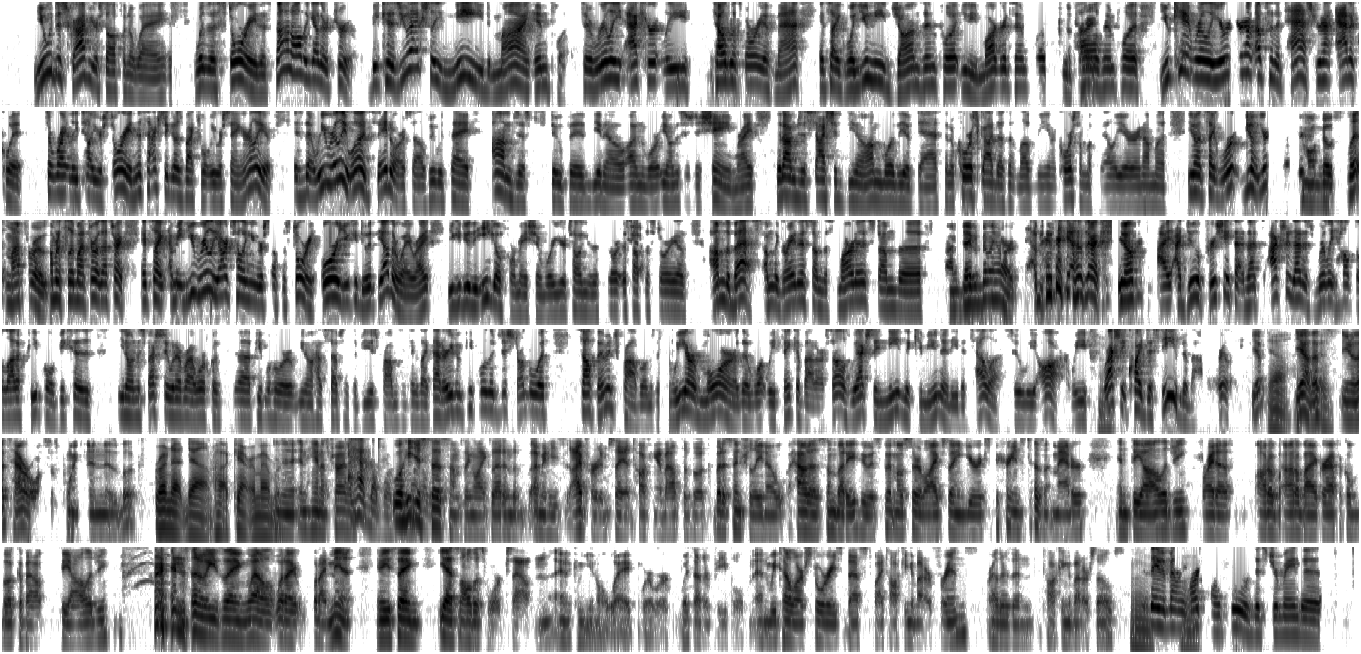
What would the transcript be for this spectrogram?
you would describe yourself in a way with a story that's not altogether true because you actually need my input to really accurately tell the story of Matt. It's like, well, you need John's input, you need Margaret's input, Paul's right. input. You can't really, you're, you're not up to the task, you're not adequate to rightly tell your story. And this actually goes back to what we were saying earlier is that we really would say to ourselves, we would say, I'm just stupid, you know, unworthy, you know, this is just shame, right? That I'm just, I should, you know, I'm worthy of death. And of course, God doesn't love me. And of course, I'm a failure. And I'm a, you know, it's like, we're, you know, you're, I'm gonna go slit my throat. I'm gonna slit my throat. That's right. It's like, I mean, you really are telling yourself a story, or you could do it the other way, right? You could do the ego formation where you're telling yourself the story of, I'm the best, I'm the greatest, I'm the smartest, I'm the. I'm David Bentley Hart. yeah, that's right. You know, I, I do appreciate that. And that's actually that has really helped a lot of people because you know, and especially whenever I work with uh, people who are, you know, have substance abuse problems and things like that, or even people that just struggle with self image problems. We are more than what we think about ourselves. We actually need the community to tell us who we are. We, we're actually quite deceived about it, really. Yep. Yeah. Yeah. That's you know that's Hauerwas's point in his book. Run that down. I can't remember. In, in Hannah's Child. I have that book. Well, he just says something like that in the. I mean, he's. I've heard him say it talking about the book, but essentially, you know, how does somebody who has spent most of their life saying your experience doesn't matter in theology write a auto, autobiographical book about theology? and so he's saying, well, what I what I meant, and he's saying, yes, all this works out in, in, a communal way where we're with other people, and we tell our stories best by talking about our friends rather than talking about ourselves. Mm. David Bentley Hart's point too, that's germane to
